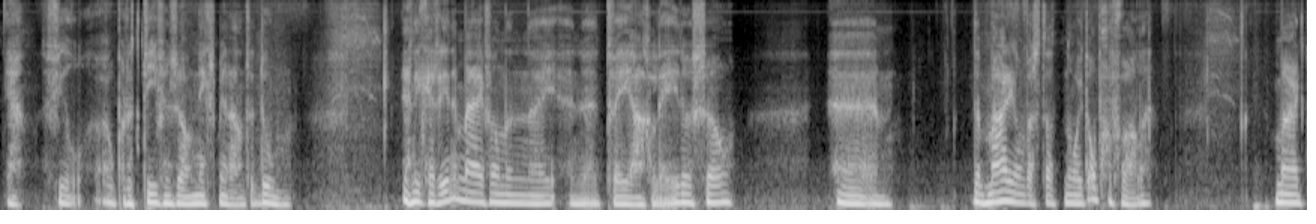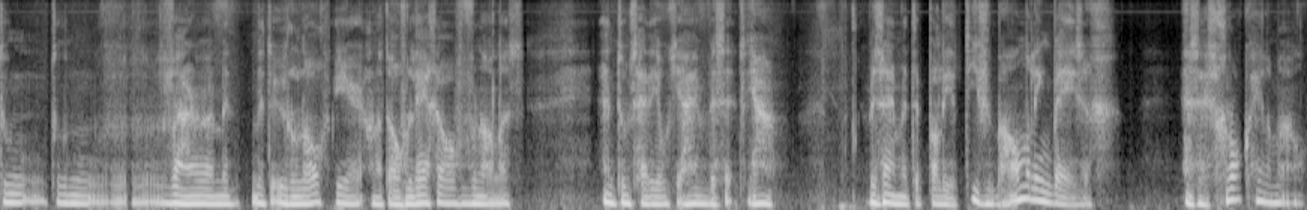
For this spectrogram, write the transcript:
ja, er viel operatief en zo niks meer aan te doen. En ik herinner mij van een, een twee jaar geleden of zo. de Marion was dat nooit opgevallen. Maar toen, toen waren we met, met de uroloog weer aan het overleggen over van alles. En toen zei hij ook, ja we, ja, we zijn met de palliatieve behandeling bezig. En zij schrok helemaal.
